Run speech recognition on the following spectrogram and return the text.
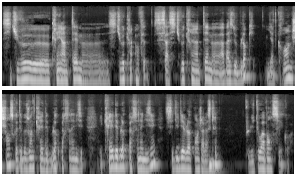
si tu veux créer un thème, euh, si tu veux créer, en fait, c'est ça, si tu veux créer un thème euh, à base de blocs, il y a de grandes chances que tu aies besoin de créer des blocs personnalisés. Et créer des blocs personnalisés, c'est du développement JavaScript plutôt avancé, quoi.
